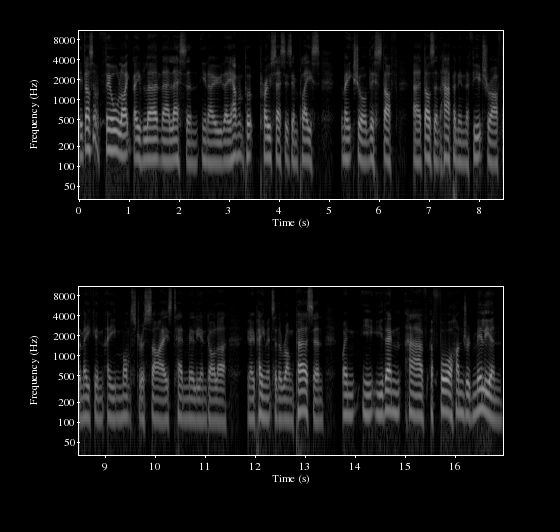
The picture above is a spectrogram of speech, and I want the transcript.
it doesn't feel like they've learned their lesson. You know, they haven't put processes in place to make sure this stuff uh, doesn't happen in the future after making a monstrous size $10 million, you know, payment to the wrong person. When you, you then have a $400 million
